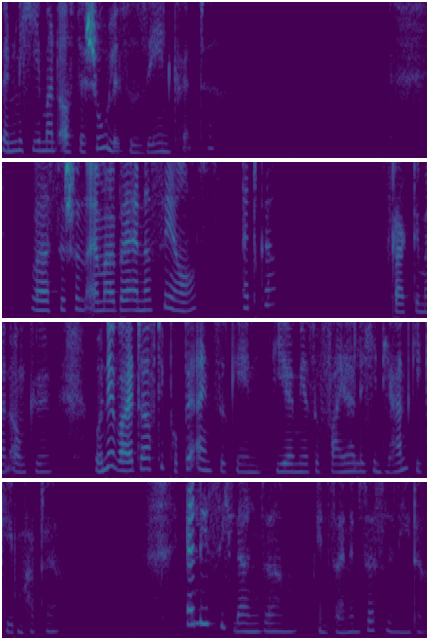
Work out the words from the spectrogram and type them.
wenn mich jemand aus der Schule so sehen könnte. Warst du schon einmal bei einer Seance? Edgar? fragte mein Onkel, ohne weiter auf die Puppe einzugehen, die er mir so feierlich in die Hand gegeben hatte. Er ließ sich langsam in seinem Sessel nieder.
